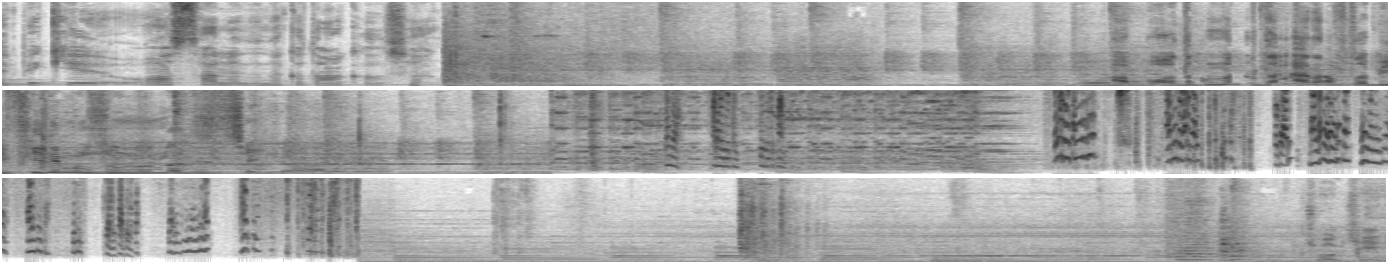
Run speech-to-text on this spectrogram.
E peki o hastanede ne kadar kalacak? Abi bu adamlar da her hafta bir film uzunluğunda dizi çekiyorlar. Çok iyi.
